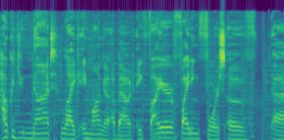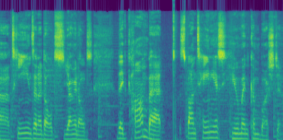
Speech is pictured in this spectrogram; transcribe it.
how could you not like a manga about a firefighting force of uh, teens and adults, young adults, that combat spontaneous human combustion?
